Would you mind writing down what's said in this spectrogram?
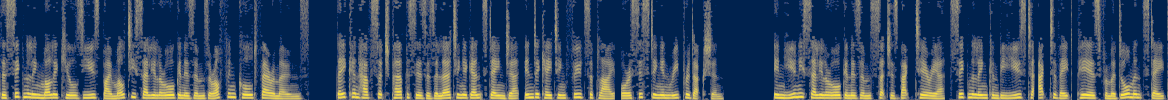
The signaling molecules used by multicellular organisms are often called pheromones. They can have such purposes as alerting against danger, indicating food supply, or assisting in reproduction. In unicellular organisms such as bacteria, signaling can be used to activate peers from a dormant state,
